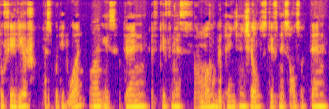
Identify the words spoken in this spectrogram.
to failure, just put it 1. 1 is 10, the stiffness normal, the tangential stiffness also 10.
